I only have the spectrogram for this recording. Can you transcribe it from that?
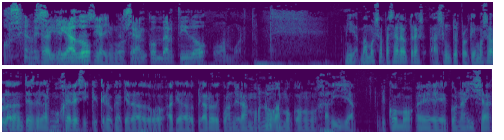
o se han exiliado, o se han convertido, o han muerto. Mira, vamos a pasar a otros asuntos porque hemos hablado antes de las mujeres y que creo que ha quedado, ha quedado claro de cuando era monógamo con Jadilla de cómo eh, con Aisha,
